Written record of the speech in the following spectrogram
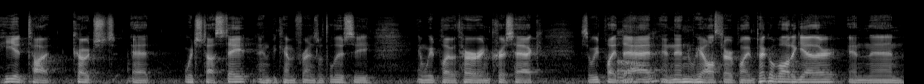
he had taught, coached at Wichita State and become friends with Lucy. And we'd play with her and Chris Heck. So we played that. And then we all started playing pickleball together. And then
